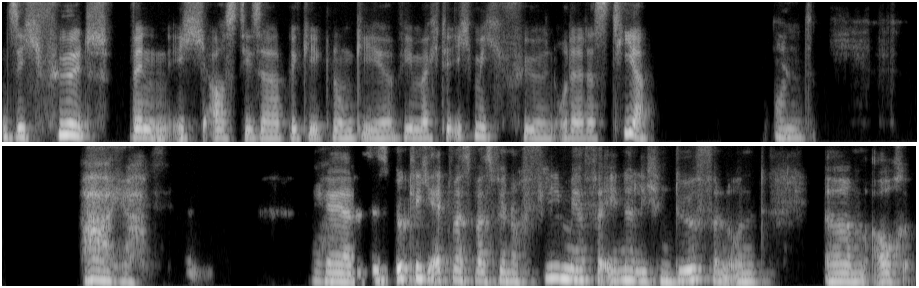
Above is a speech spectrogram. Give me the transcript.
sich fühlt, wenn ich aus dieser Begegnung gehe? Wie möchte ich mich fühlen oder das Tier? Und ah ja, ja. ja, das ist wirklich etwas, was wir noch viel mehr verinnerlichen dürfen und ähm, auch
